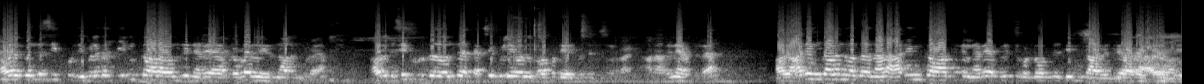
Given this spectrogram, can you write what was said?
அவருக்கு வந்து சீட் கொடுத்து இப்ப திமுக வந்து நிறைய பிரபலங்கள் இருந்தாலும் கூட அவருக்கு சீட் கொடுத்தது வந்து கட்சிக்குள்ளேயே வந்து குழப்பத்தை ஏற்படுத்தி சொல்றாங்க. ஆனா அதே நேரத்துல அவர் அதிமுக வந்ததுனால அதிமுக வாக்குகள் நிறைய பிரிச்சு கொண்டு வந்து திமுக வெற்றி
